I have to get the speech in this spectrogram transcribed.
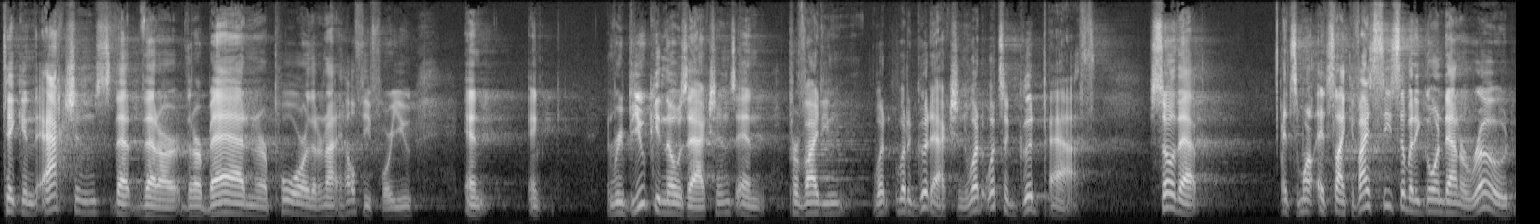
taking actions that, that, are, that are bad and are poor, that are not healthy for you, and, and, rebuking those actions and providing what, what a good action, what, what's a good path? So that it's, more, it's like if I see somebody going down a road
